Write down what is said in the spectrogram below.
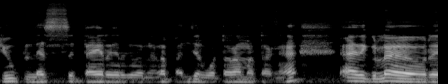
டியூப்லெஸ் டயர் இருக்கிறதுனால பஞ்சர் ஒட்டலாம் மாட்டாங்க. அதுக்குள்ளே ஒரு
